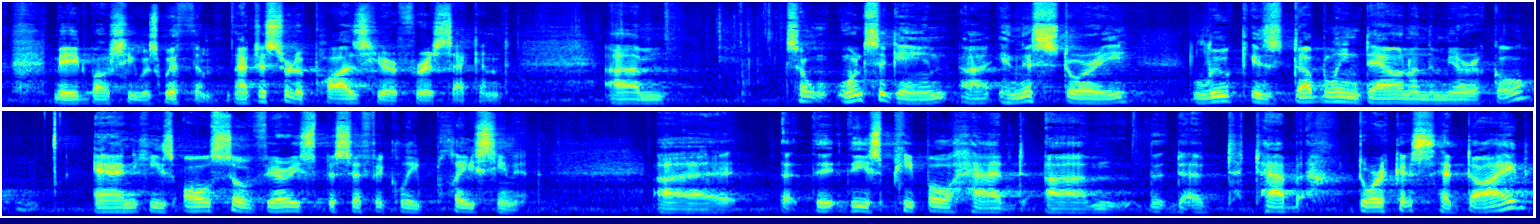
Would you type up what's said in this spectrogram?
made while she was with them. Now, just sort of pause here for a second. Um, so, once again, uh, in this story, Luke is doubling down on the miracle, and he's also very specifically placing it. Uh, the, these people had um, Tab, Dorcas had died.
